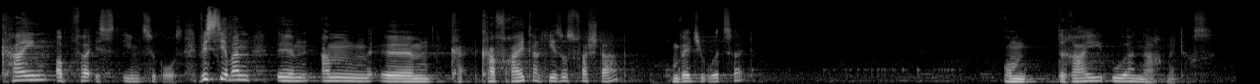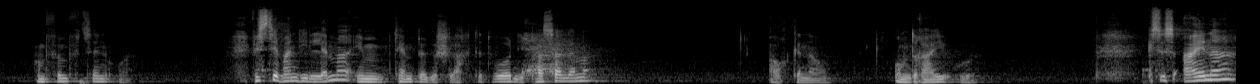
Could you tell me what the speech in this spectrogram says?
kein Opfer ist ihm zu groß. Wisst ihr, wann ähm, am ähm, Karfreitag Jesus verstarb? Um welche Uhrzeit? Um 3 Uhr nachmittags, um 15 Uhr. Wisst ihr, wann die Lämmer im Tempel geschlachtet wurden, die Passalämmer? Auch genau, um drei Uhr. Es ist einer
